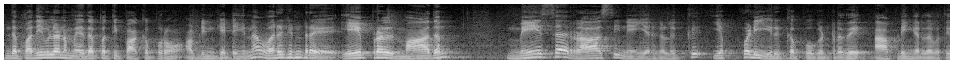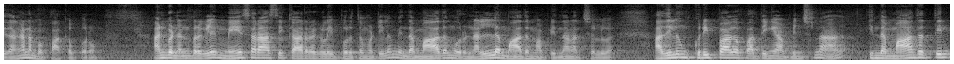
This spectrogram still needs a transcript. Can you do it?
இந்த பதிவில் நம்ம எதை பற்றி பார்க்க போகிறோம் அப்படின்னு கேட்டிங்கன்னா வருகின்ற ஏப்ரல் மாதம் மேச ராசி நேயர்களுக்கு எப்படி இருக்க போகின்றது அப்படிங்கிறத பற்றி தாங்க நம்ம பார்க்க போகிறோம் அன்பு நண்பர்களே மேசராசிக்காரர்களை பொறுத்த மட்டிலும் இந்த மாதம் ஒரு நல்ல மாதம் அப்படின்னு தான் நான் சொல்லுவேன். அதிலும் குறிப்பாக பார்த்தீங்க அப்படின்னு சொன்னால் இந்த மாதத்தின்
